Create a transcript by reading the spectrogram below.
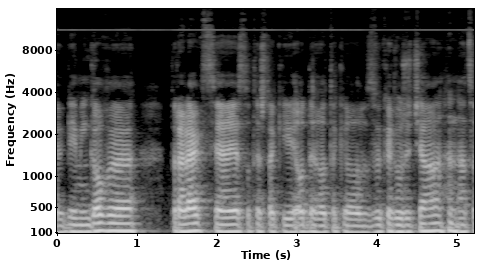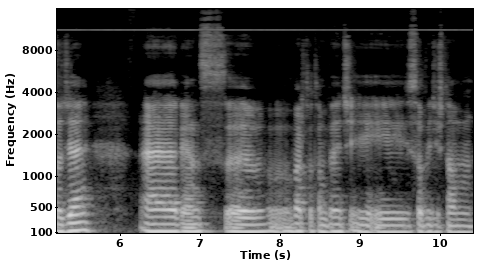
e, gamingowy. Prelekcje, jest to też taki oddech od takiego zwykłego życia na co dzień. Więc warto tam być i, i sobie gdzieś tam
